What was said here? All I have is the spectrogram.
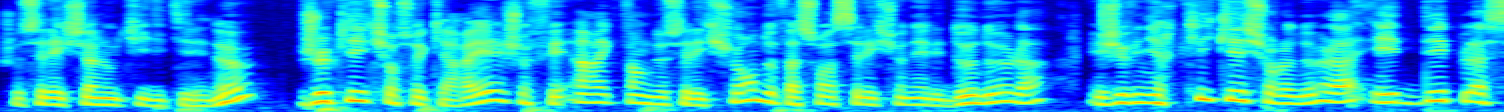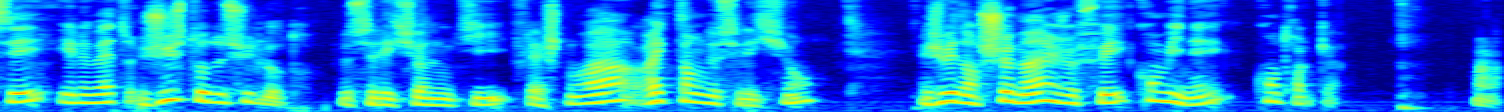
Je sélectionne l'utilité les nœuds, je clique sur ce carré, je fais un rectangle de sélection de façon à sélectionner les deux nœuds là, et je vais venir cliquer sur le nœud là et déplacer et le mettre juste au-dessus de l'autre. Je sélectionne l'outil flèche noire, rectangle de sélection, je vais dans chemin je fais combiner, CTRL-K. Voilà.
